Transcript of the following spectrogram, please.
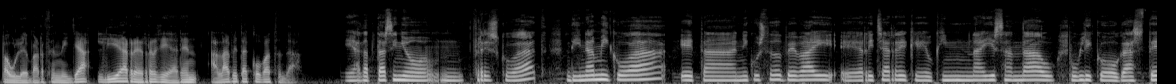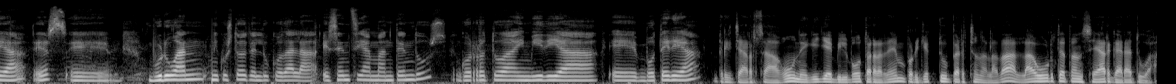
Paule Barzenilla, Liar erregearen alabetako bat da. E, adaptazio mm, fresko bat, dinamikoa eta nik uste dut bebai Richardrek eukin nahi izan dau publiko gaztea, ez? E, buruan nik uste dut helduko dala esentzia mantenduz, gorrotoa inbidia e, boterea. Richard Sagun egile bilbotarraren proiektu pertsonala da, lau urtetan zehar garatua.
